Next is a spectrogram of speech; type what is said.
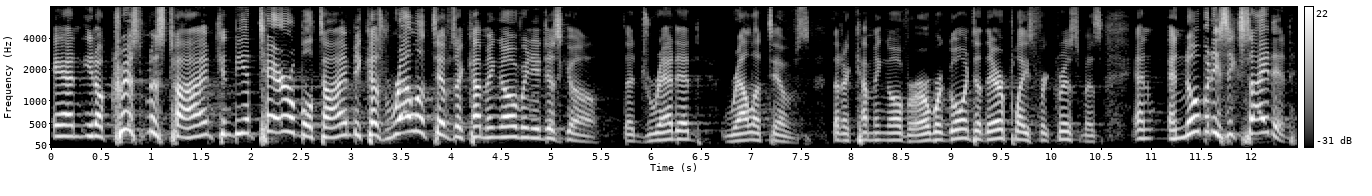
And, you know, Christmas time can be a terrible time because relatives are coming over and you just go, the dreaded relatives that are coming over, or we're going to their place for Christmas. And, and nobody's excited,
